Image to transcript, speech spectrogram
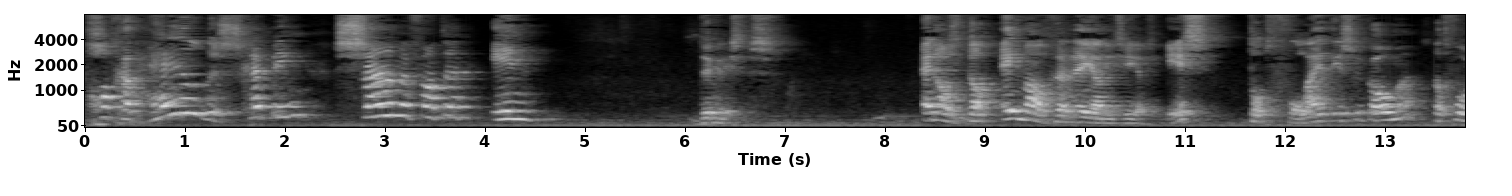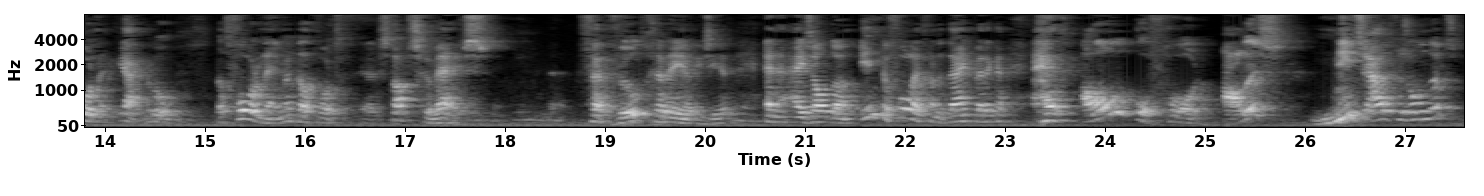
God gaat heel de schepping samenvatten in de Christus. En als dat eenmaal gerealiseerd is, tot volheid is gekomen, dat voornemen, ja, ik bedoel, dat voornemen, dat wordt uh, stapsgewijs uh, vervuld, gerealiseerd. En hij zal dan in de volheid van de tijdperken het al, of gewoon alles, niets uitgezonderd,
